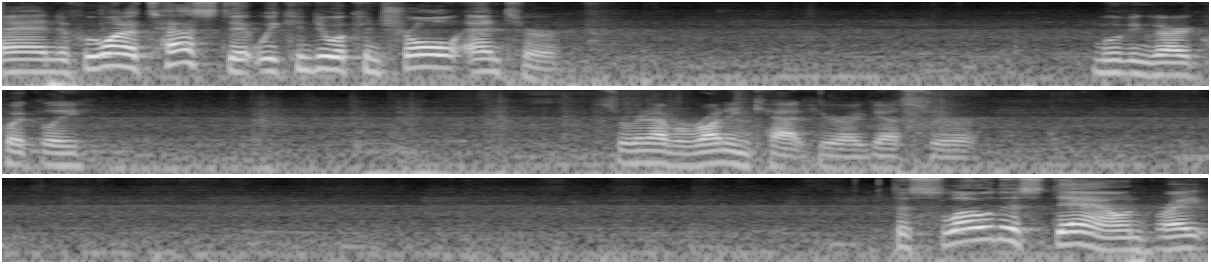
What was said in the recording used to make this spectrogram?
And if we want to test it, we can do a control enter. Moving very quickly. So we're going to have a running cat here, I guess, or to slow this down, right?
